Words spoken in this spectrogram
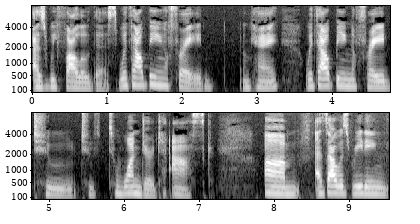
as we follow this without being afraid okay? Without being afraid to to to wonder to ask. Um as i was reading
